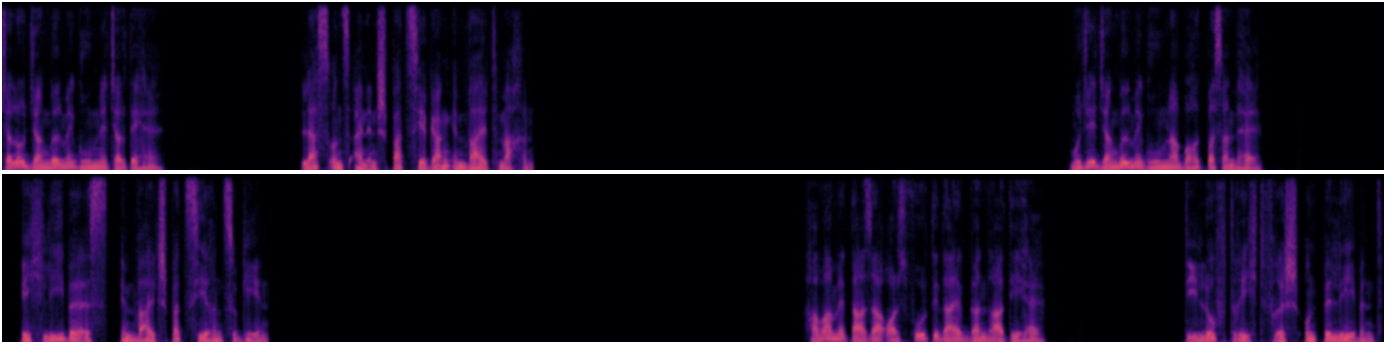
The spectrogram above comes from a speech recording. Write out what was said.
चलो जंगल में घूमने चलते हैं Lass uns einen Spaziergang im Wald machen. मुझे जंगल में घूमना बहुत पसंद है Ich liebe es, im Wald spazieren zu gehen. हवा में ताज़ा और स्फूर्तिदायक गंध आती है Die Luft riecht frisch und belebend.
